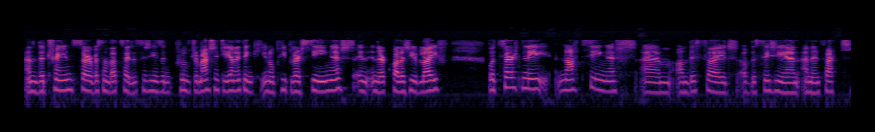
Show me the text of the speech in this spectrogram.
and the train service on that side of the city has improved dramatically. And I think, you know, people are seeing it in, in their quality of life but certainly not seeing it um, on this side of the city. And, and in fact,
